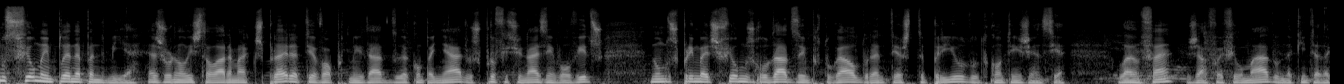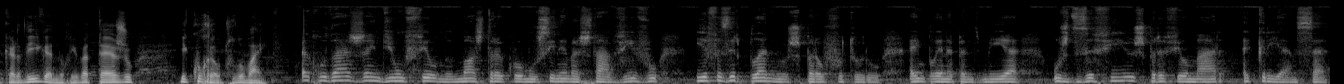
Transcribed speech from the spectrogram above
Como se filma em plena pandemia, a jornalista Lara Marques Pereira teve a oportunidade de acompanhar os profissionais envolvidos num dos primeiros filmes rodados em Portugal durante este período de contingência. L'Enfant já foi filmado na Quinta da Cardiga, no Ribatejo, e correu tudo bem. A rodagem de um filme mostra como o cinema está vivo e a fazer planos para o futuro. Em plena pandemia, os desafios para filmar A Criança,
